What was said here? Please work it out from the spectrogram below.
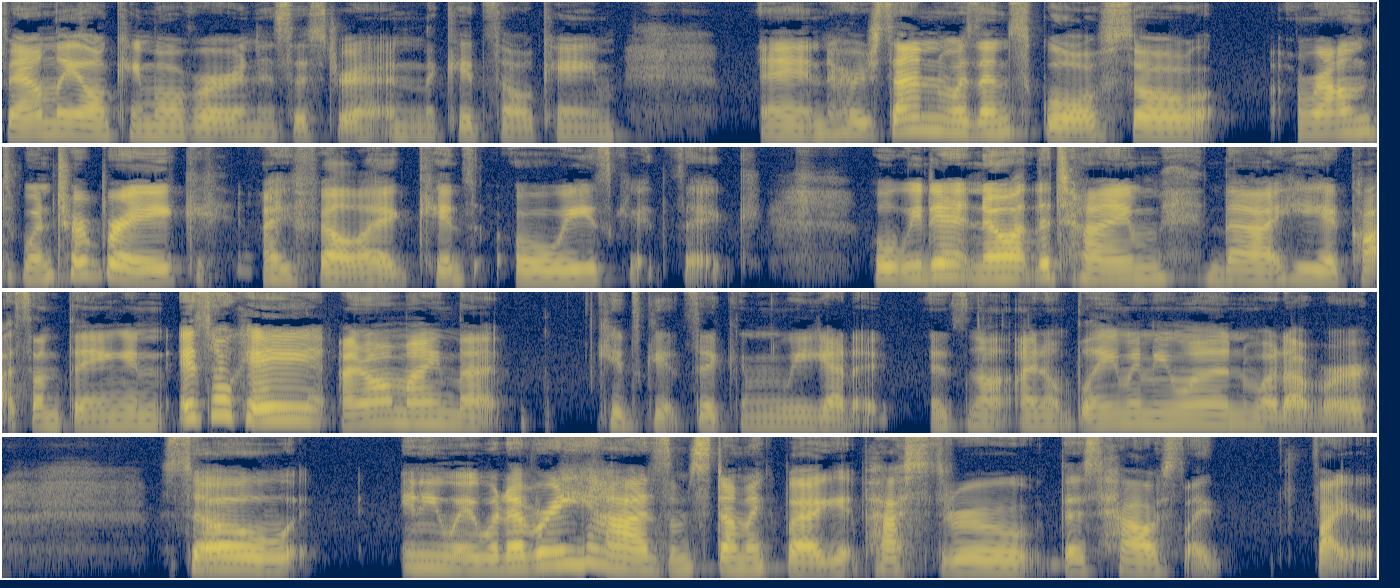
family all came over and his sister and the kids all came. And her son was in school, so around winter break, I felt like kids always get sick. Well, we didn't know at the time that he had caught something, and it's okay. I don't mind that kids get sick and we get it. It's not, I don't blame anyone, whatever. So, anyway, whatever he had, some stomach bug, it passed through this house like fire,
